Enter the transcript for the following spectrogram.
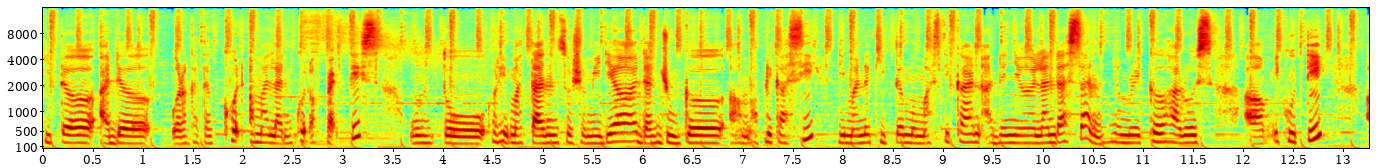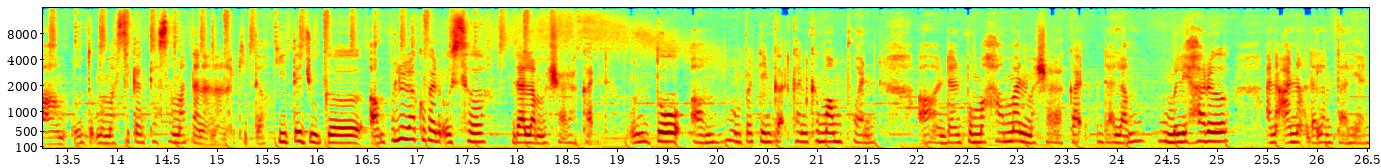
kita ada orang kata kod amalan, code of practice untuk perkhidmatan social media dan juga um, aplikasi di mana kita memastikan adanya landasan yang mereka harus um, ikuti um, untuk memastikan keselamatan anak-anak kita. Kita juga um, perlu lakukan usaha dalam masyarakat untuk um, mempertingkatkan kemampuan uh, dan pemahaman masyarakat dalam memelihara anak-anak dalam talian.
